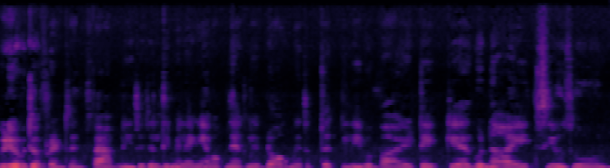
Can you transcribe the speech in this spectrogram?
video with your friends and family तो जल्दी मिलेंगे हम अपने अगले ब्लॉग में। तब तक के लिए bye take care good night see you soon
